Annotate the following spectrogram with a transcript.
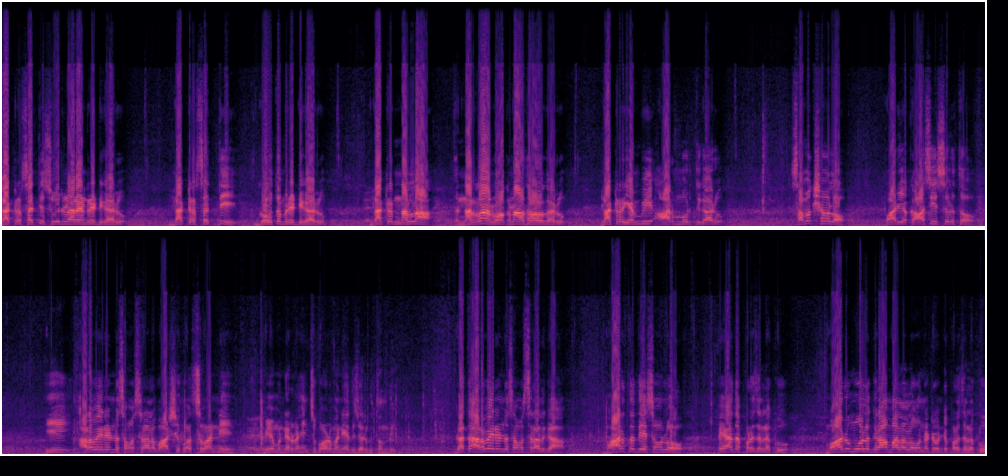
డాక్టర్ సత్య సూర్యనారాయణ రెడ్డి గారు డాక్టర్ సత్తి గౌతమ్ రెడ్డి గారు డాక్టర్ నల్లా నర్రా లోకనాథరావు గారు డాక్టర్ ఎంవి ఆర్ మూర్తి గారు సమక్షంలో వారి యొక్క ఆశీస్సులతో ఈ అరవై రెండు సంవత్సరాల వార్షికోత్సవాన్ని మేము నిర్వహించుకోవడం అనేది జరుగుతుంది. గత అరవై రెండు సంవత్సరాలుగా భారతదేశంలో పేద ప్రజలకు మారుమూల గ్రామాలలో ఉన్నటువంటి ప్రజలకు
